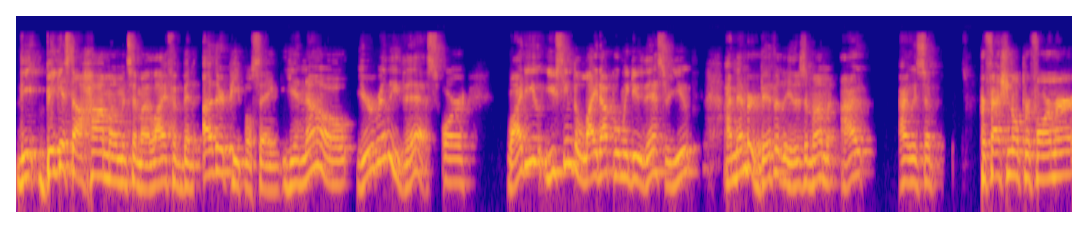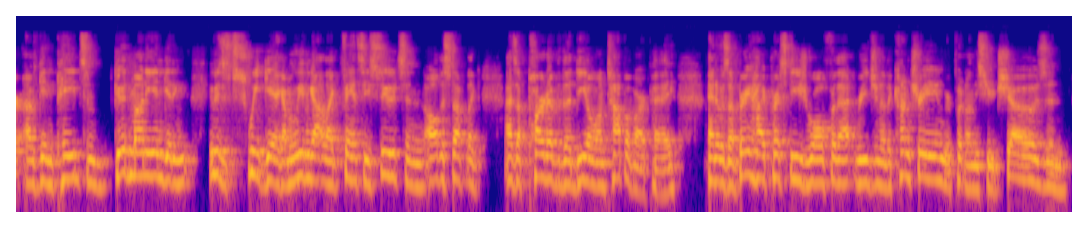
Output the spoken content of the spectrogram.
the biggest aha moments in my life have been other people saying, "You know, you're really this," or "Why do you you seem to light up when we do this?" Or you. I remember vividly. There's a moment I I was a professional performer. I was getting paid some good money and getting it was a sweet gig. I mean, we even got like fancy suits and all this stuff like as a part of the deal on top of our pay. And it was a very high prestige role for that region of the country. And we were putting on these huge shows and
